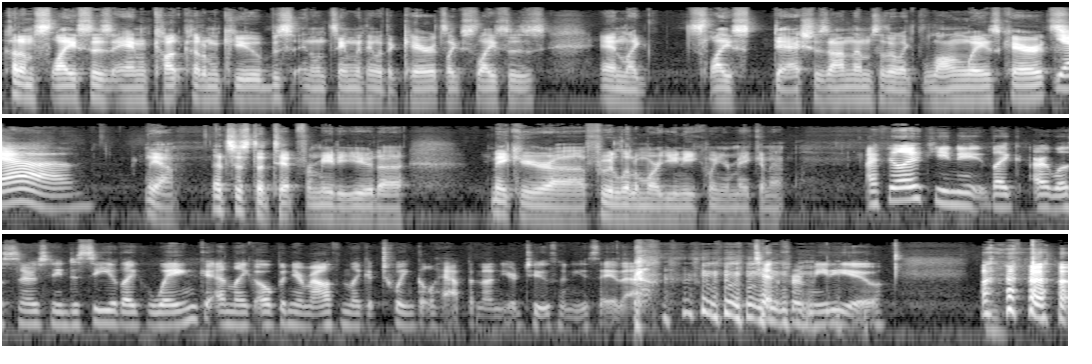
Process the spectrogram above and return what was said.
cut them slices and cut cut them cubes, and the same thing with the carrots, like slices and like sliced dashes on them, so they're like long ways carrots. Yeah. yeah. That's just a tip from me to you to make your uh, food a little more unique when you're making it. I feel like you need like our listeners need to see you like wink and like open your mouth and like a twinkle happen on your tooth when you say that. Tip from me to you.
